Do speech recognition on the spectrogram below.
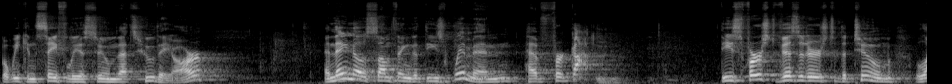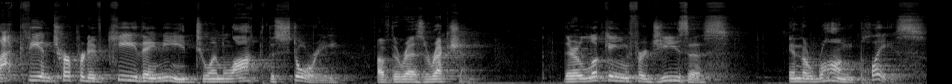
but we can safely assume that's who they are. And they know something that these women have forgotten. These first visitors to the tomb lack the interpretive key they need to unlock the story of the resurrection. They're looking for Jesus in the wrong place.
